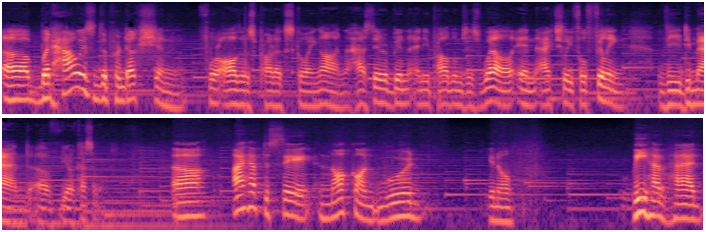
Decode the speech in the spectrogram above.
Uh, but how is the production for all those products going on? Has there been any problems as well in actually fulfilling the demand of your customers? Uh, I have to say, knock on wood, you know, we have had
